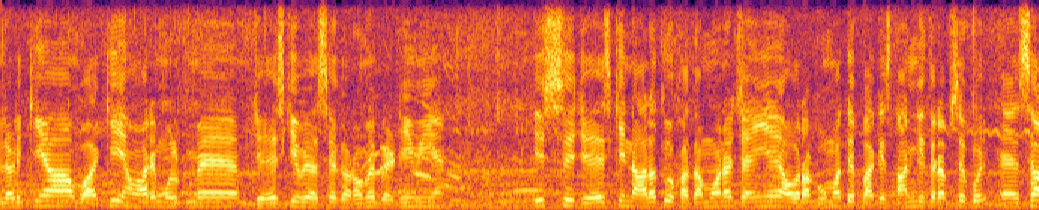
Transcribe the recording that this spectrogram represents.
लड़कियाँ वाकई हमारे मुल्क में जहेज़ की वजह से घरों में बैठी हुई हैं। इस जहेज़ की नालत को ख़त्म होना चाहिए और हुकूमत पाकिस्तान की तरफ़ से कोई ऐसा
